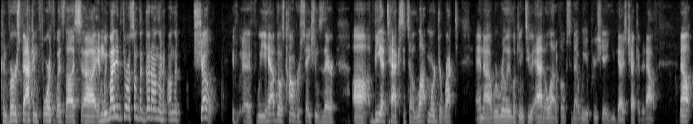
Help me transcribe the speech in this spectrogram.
converse back and forth with us, uh, and we might even throw something good on the on the show. If, if we have those conversations there uh, via text, it's a lot more direct, and uh, we're really looking to add a lot of folks to that. We appreciate you guys checking it out. Now,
